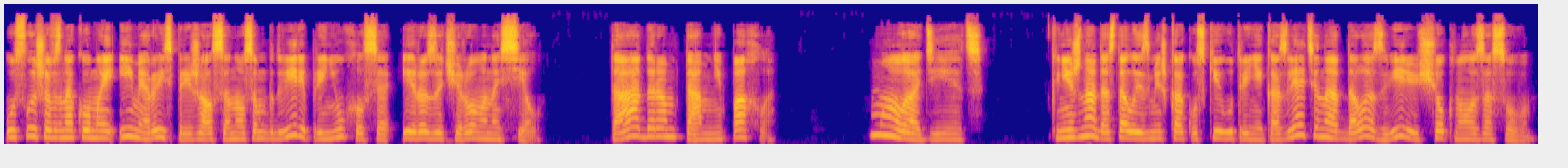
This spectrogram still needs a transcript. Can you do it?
Услышав знакомое имя, рысь прижался носом к двери, принюхался и разочарованно сел. Тадором там не пахло. «Молодец». Княжна достала из мешка куски утренней козлятины, отдала зверю и щелкнула засовом.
